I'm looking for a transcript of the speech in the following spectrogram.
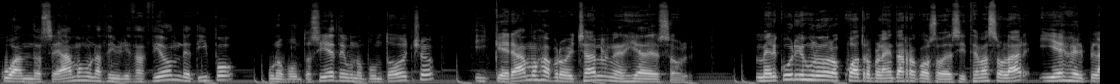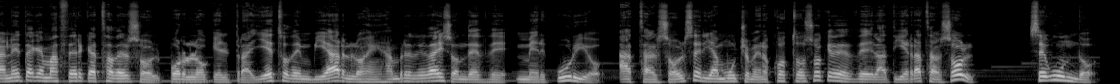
cuando seamos una civilización de tipo 1.7, 1.8 y queramos aprovechar la energía del Sol. Mercurio es uno de los cuatro planetas rocosos del sistema solar y es el planeta que más cerca está del Sol, por lo que el trayecto de enviar los enjambres de Dyson desde Mercurio hasta el Sol sería mucho menos costoso que desde la Tierra hasta el Sol. Segundo,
